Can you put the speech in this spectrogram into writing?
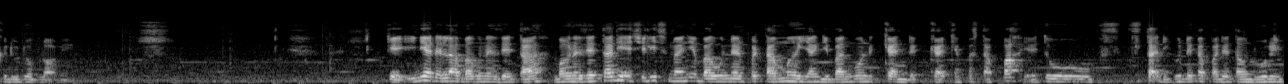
kedua-dua blok ni. Okay, ini adalah bangunan Zeta. Bangunan Zeta ni actually sebenarnya bangunan pertama yang dibangunkan dekat kampus Tapah iaitu start digunakan pada tahun 2010.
